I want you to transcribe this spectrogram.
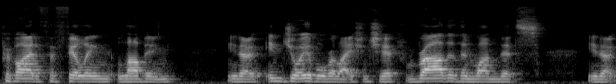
provide a fulfilling, loving, you know, enjoyable relationship rather than one that's, you know,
